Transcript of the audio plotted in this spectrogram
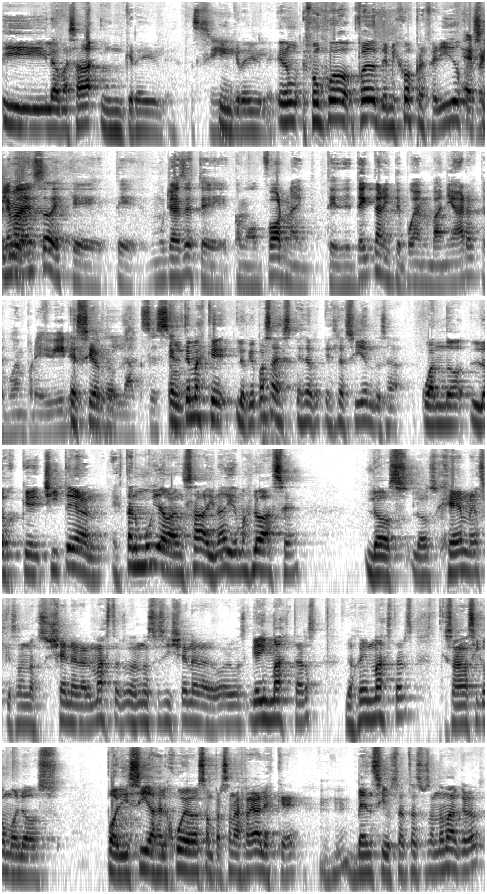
Y la pasaba increíble. Sí. Increíble. Era un- fue un juego, fue de mis juegos preferidos. el problema de eso es que te, muchas veces, te, como Fortnite, te detectan y te pueden bañar, te pueden prohibir Es cierto. el acceso. El tema es que lo que pasa es, es, lo, es lo siguiente, o sea, cuando los que chitean están muy avanzados y nadie más lo hace, los, los GMs, que son los General Masters, no sé si General o algo así, Game Masters, los Game Masters, que son así como los policías del juego, son personas reales que ven si estás usando macros,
